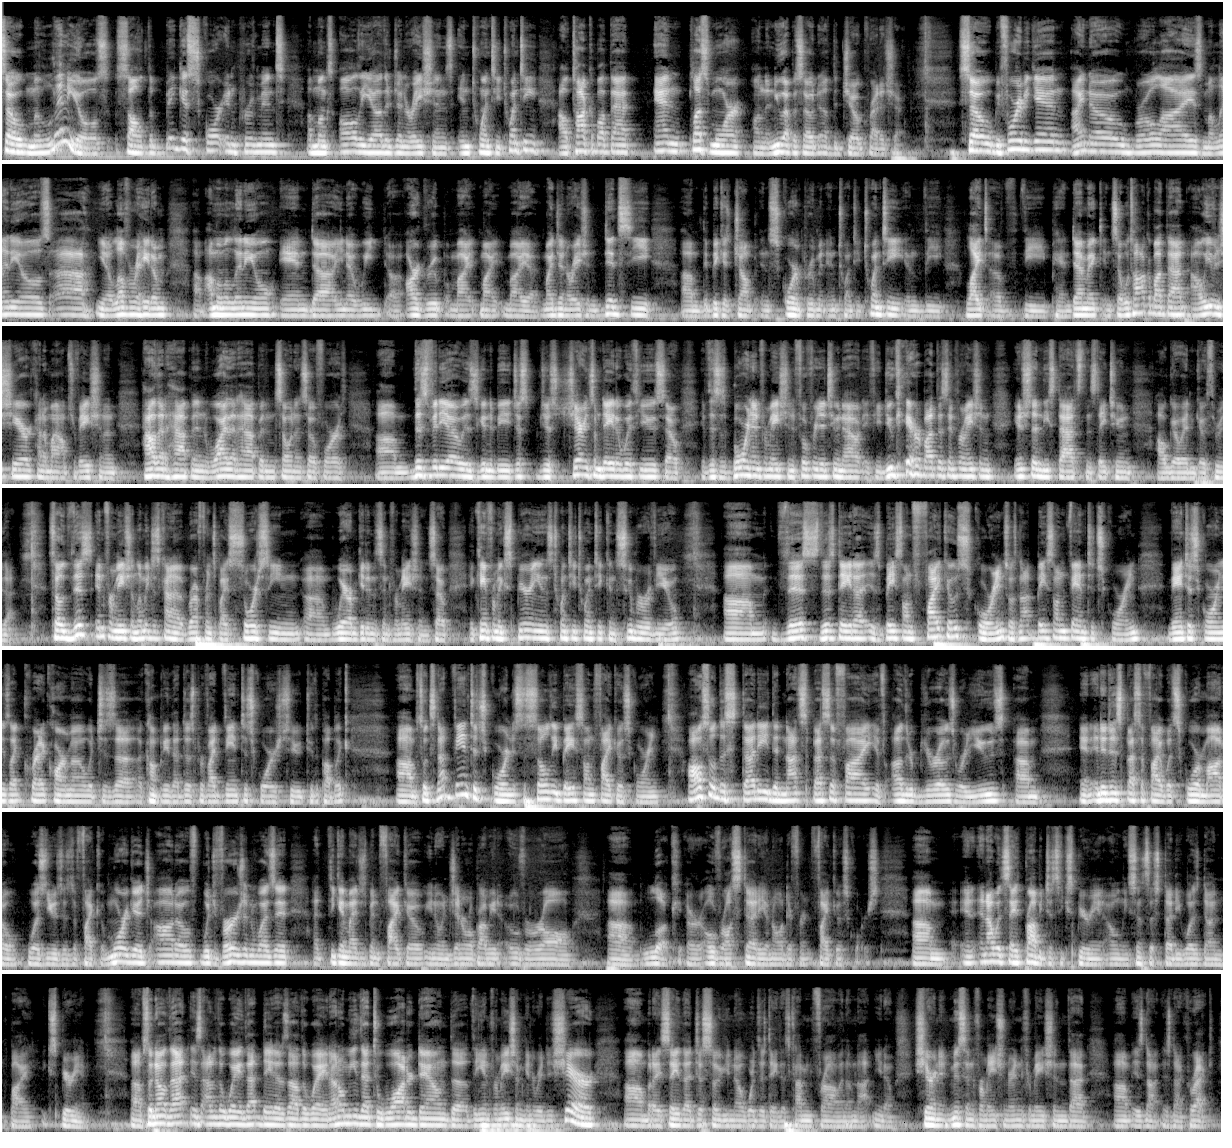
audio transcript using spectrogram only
So millennials saw the biggest score improvement amongst all the other generations in 2020. I'll talk about that and plus more on the new episode of the Joe Credit Show. So before we begin, I know we're all eyes, millennials, uh, you know, love them or hate them. Um, I'm a millennial, and uh, you know, we, uh, our group, my my my uh, my generation, did see um, the biggest jump in score improvement in 2020 in the light of the pandemic. And so we'll talk about that. I'll even share kind of my observation and how that happened, why that happened, so on and so forth. Um, this video is going to be just just sharing some data with you. So if this is boring information, feel free to tune out. If you do care about this information, interested in these stats, then stay tuned. I'll go ahead and go through that. So this information, let me just kind of reference by sourcing um, where I'm getting this information. So it came from Experian's 2020 Consumer Review. Um, this this data is based on FICO scoring, so it's not based on Vantage scoring. Vantage scoring is like Credit Karma, which is a, a company that does provide Vantage scores to to the public. Um, so it's not Vantage scoring; it's solely based on FICO scoring. Also, the study did not specify if other bureaus were used. Um, and, and, it didn't specify what score model was used. Is it FICO mortgage, auto? Which version was it? I think it might have just been FICO, you know, in general, probably an overall um, look or overall study on all different FICO scores. Um, and, and, I would say probably just Experian only since the study was done by Experian. Uh, so now that is out of the way, that data is out of the way. And I don't mean that to water down the, the information I'm getting ready to share, um, but I say that just so you know where this data is coming from and I'm not, you know, sharing it misinformation or information that um, is not is not correct.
